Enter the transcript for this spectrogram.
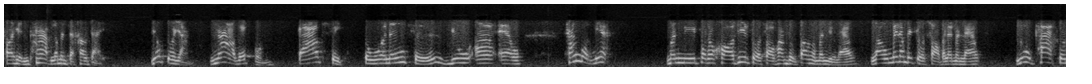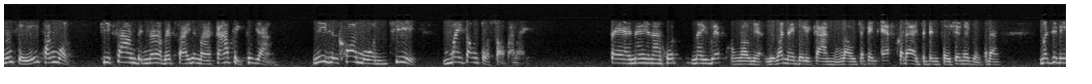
พอเห็นภาพแล้วมันจะเข้าใจ ยกตัวอย่างหน้าเว็บผม กราฟิก ตัวหนังสือ URL ทั้งหมดเนี่ย มันมีโปรโตคอลที่ตรวจสอบความถูกต้องของมันอยู่แล้ว เราไม่ต้องไปตรวจสอบอะไรมันแล้ว รูปภาพตัวหนังสือทั้งหมด ที่สร้างเป็นหน้าเว็บไซต์ขึ้นมากราฟิกทุกอย่าง นี่คือข้อมูลที่ไม่ต้องตรวจสอบอะไร แต่ในอนาคตในเว็บของเราเนี่ย หรือว่าในบริการของเราจะเป็นแอป ก็ได้จะเป็นโซเชียลเน็ตเวิร์กก็ได้ มันจะมี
